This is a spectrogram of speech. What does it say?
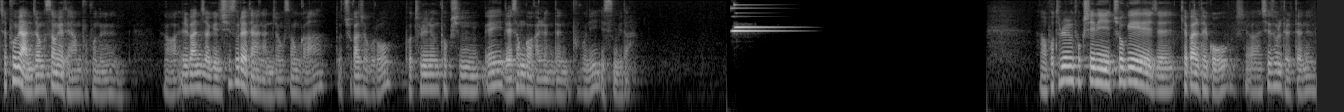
제품의 안정성에 대한 부분은 어, 일반적인 시술에 대한 안정성과 또 추가적으로 보툴리눔 톡신의 내성과 관련된 부분이 있습니다. 어, 보툴리눔 톡신이 초기에 이제 개발되고 시- 어, 시술될 때는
